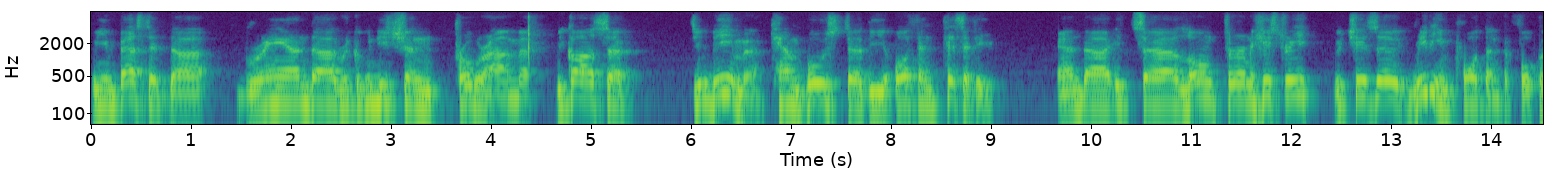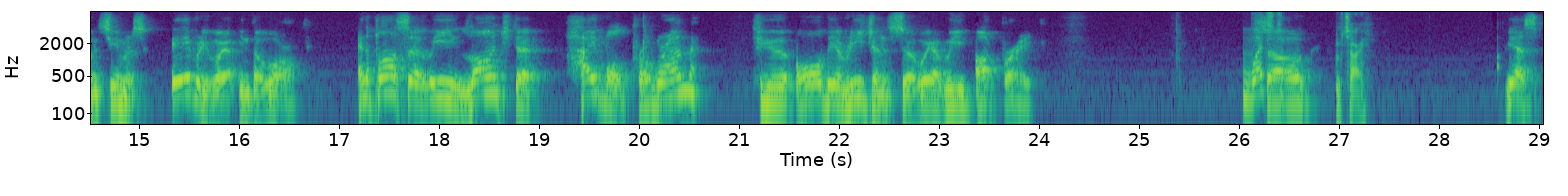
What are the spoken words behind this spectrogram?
we invested the brand recognition program because Jim Beam can boast the authenticity and it's a long-term history, which is really important for consumers everywhere in the world. And plus, uh, we launched a highball program to all the regions uh, where we operate. What's so, to- I'm sorry. Yes,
